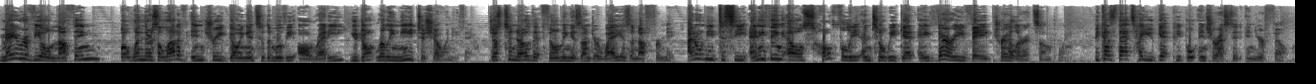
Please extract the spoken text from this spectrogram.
may reveal nothing, but when there's a lot of intrigue going into the movie already, you don't really need to show anything. Just to know that filming is underway is enough for me. I don't need to see anything else, hopefully, until we get a very vague trailer at some point. Because that's how you get people interested in your film.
